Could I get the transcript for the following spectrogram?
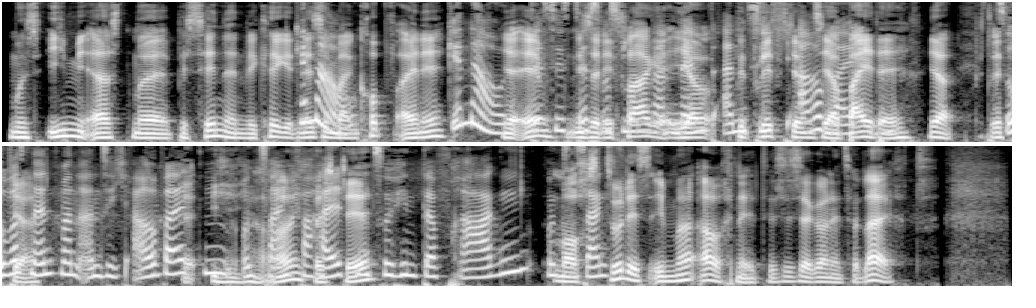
muss ich mir erstmal besinnen, wie kriege ich das in Genau. meinen Kopf eine? Genau, Ja, eben, das ist ist das, ja die was man Frage. Ja, betrifft uns ja arbeiten. beide. Ja, betrifft Sowas ja. nennt man an sich arbeiten Äh, und ja, sein ich Verhalten verstehe. zu hinterfragen und Machst zu sagen, du das immer auch nicht? Das ist ja gar nicht so leicht.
